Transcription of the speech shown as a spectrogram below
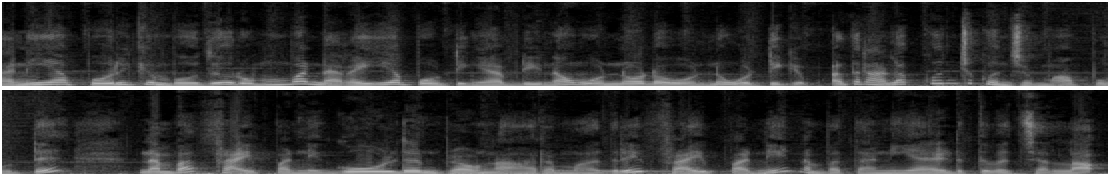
தனியாக பொரிக்கும் போது ரொம்ப நிறைய போட்டிங்க அப்படின்னா ஒன்றோட ஒன்று ஒட்டிக்கும். அதனால் கொஞ்சம் கொஞ்சமாக போட்டு நம்ம ஃப்ரை பண்ணி கோல்டன் ப்ரௌன் ஆற மாதிரி ஃப்ரை பண்ணி நம்ம தனியாக எடுத்து வச்சிடலாம்.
